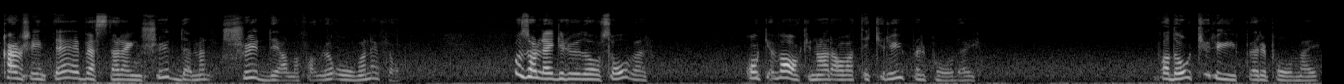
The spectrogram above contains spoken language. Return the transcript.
Kanske inte bästa regnskyddet men skydd i alla fall ovanifrån. Och så lägger du dig och sover. Och vaknar av att det kryper på dig. Vad då kryper det på mig?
